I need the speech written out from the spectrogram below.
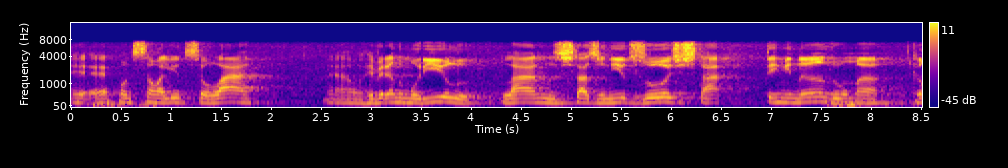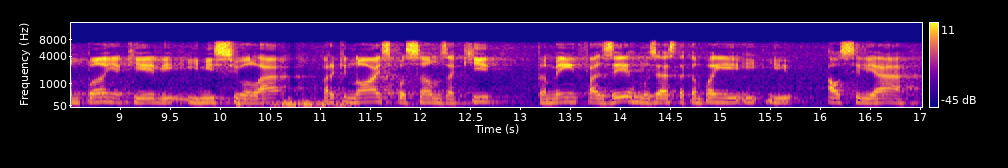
é, é, condição ali do seu lar. É, o reverendo Murilo, lá nos Estados Unidos, hoje está terminando uma campanha que ele iniciou lá, para que nós possamos aqui também fazermos esta campanha e, e auxiliar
